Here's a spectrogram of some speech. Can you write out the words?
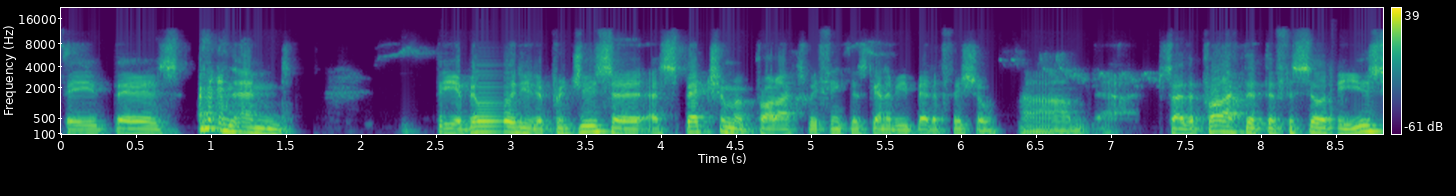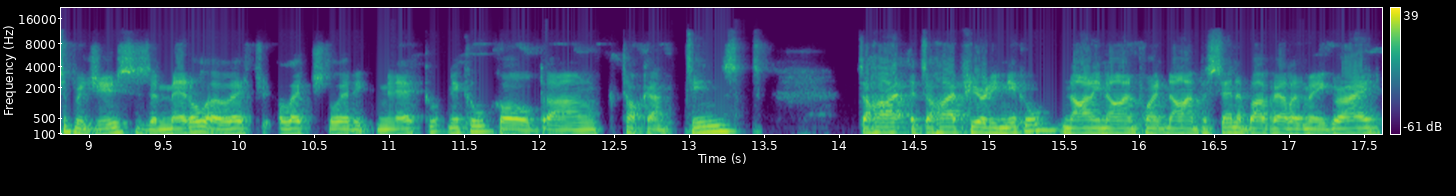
The, there's and the ability to produce a, a, spectrum of products we think is going to be beneficial. Um, so the product that the facility used to produce is a metal electrolytic nickel, called um, Tocantins. It's a high, it's a high purity nickel, 99.9% above LME grade.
